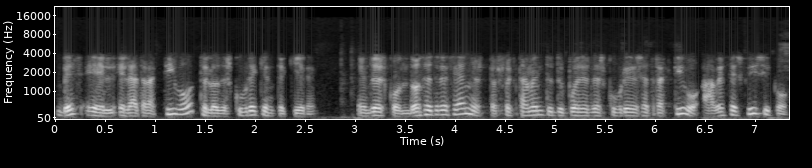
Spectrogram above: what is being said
¿ves? El, el atractivo te lo descubre quien te quiere. Entonces, con 12, 13 años, perfectamente tú puedes descubrir ese atractivo, a veces físico,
